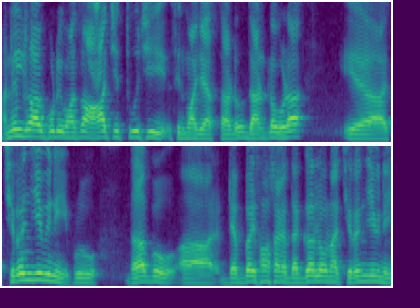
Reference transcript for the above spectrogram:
అనిల్ రావుపూడి మాత్రం ఆచితూచి సినిమా చేస్తాడు. దాంట్లో కూడా చిరంజీవిని ఇప్పుడు దాదాపు డెబ్బై సంవత్సరాల దగ్గరలో ఉన్న చిరంజీవిని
